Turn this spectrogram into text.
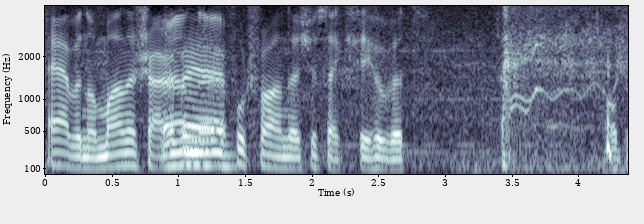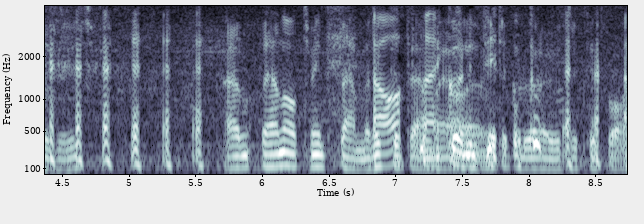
Även om man själv Men, är eh, fortfarande 26 i huvudet. Ja precis. Det- är något som inte stämmer Ja, riktigt där. nej, men kunde jag inte tycker du har gjort riktigt bra.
